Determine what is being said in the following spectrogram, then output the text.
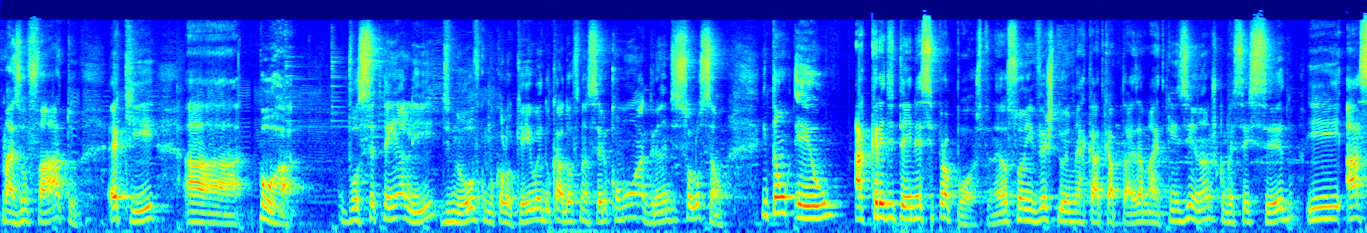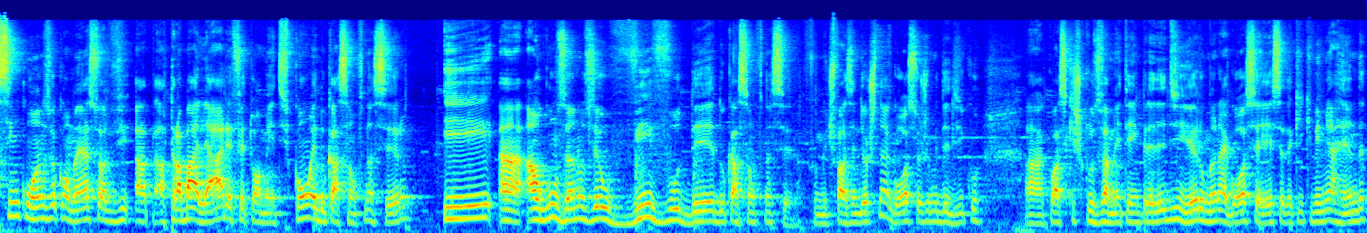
Mas o fato é que, ah, porra, você tem ali, de novo, como eu coloquei, o educador financeiro como uma grande solução. Então eu acreditei nesse propósito. Né? Eu sou investidor em mercado de capitais há mais de 15 anos, comecei cedo, e há 5 anos eu começo a, a, a trabalhar efetualmente com a educação financeira. E há alguns anos eu vivo de educação financeira. Fui me desfazendo de outros negócios, hoje eu me dedico ah, quase que exclusivamente a empreender dinheiro. O meu negócio é esse, é daqui que vem minha renda.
